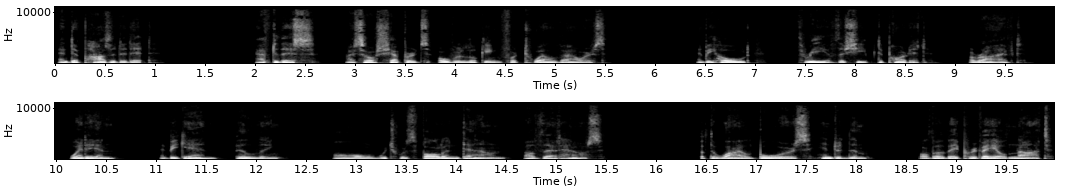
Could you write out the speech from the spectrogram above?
and deposited it. After this I saw shepherds overlooking for twelve hours. And behold, three of the sheep departed, arrived, went in, and began building all which was fallen down of that house. But the wild boars hindered them although they prevailed not.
